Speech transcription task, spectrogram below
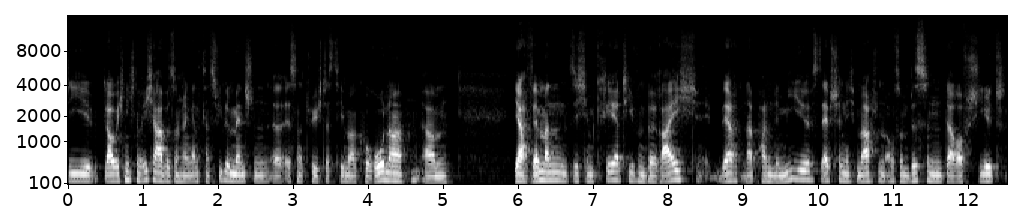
die, glaube ich, nicht nur ich habe, sondern ganz, ganz viele Menschen, äh, ist natürlich das Thema Corona. Ähm, ja, wenn man sich im kreativen Bereich während einer Pandemie selbstständig macht und auch so ein bisschen darauf schielt,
